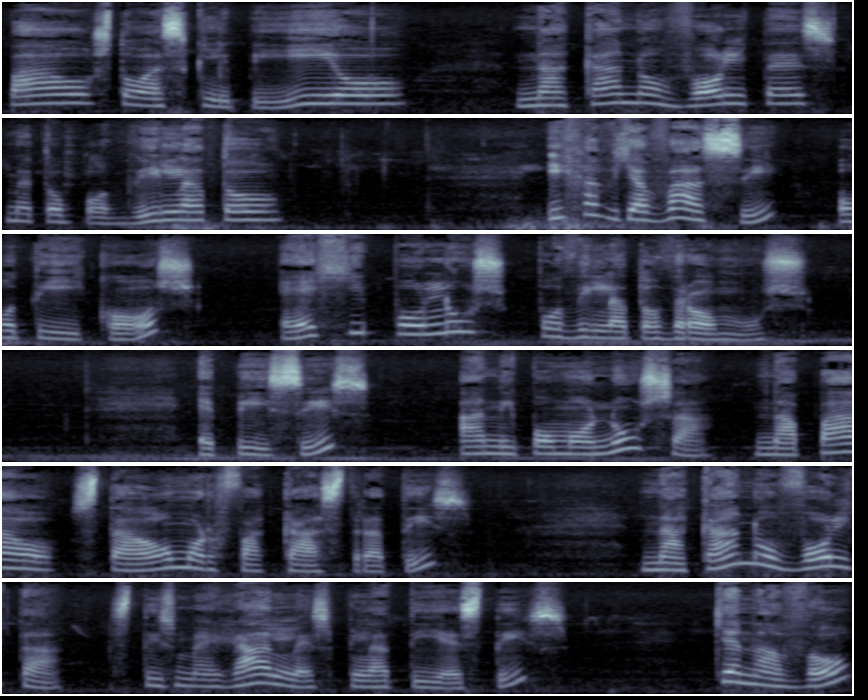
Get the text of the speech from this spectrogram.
πάω στο Ασκληπιείο, να κάνω βόλτες με το ποδήλατο. Είχα διαβάσει ότι η ΚΟΣ έχει πολλούς ποδηλατοδρόμους. Επίσης, ανυπομονούσα να πάω στα όμορφα κάστρα της, να κάνω βόλτα στις μεγάλες πλατείες της και να δω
